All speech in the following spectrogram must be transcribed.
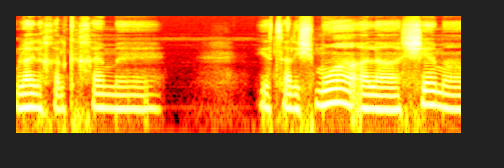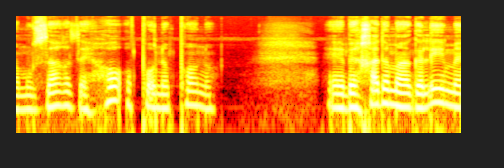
אולי לחלקכם יצא לשמוע על השם המוזר הזה, הואופונופונו. אה, באחד המעגלים אה,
